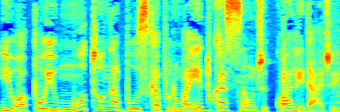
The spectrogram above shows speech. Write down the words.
e o apoio mútuo na busca por uma educação de qualidade.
